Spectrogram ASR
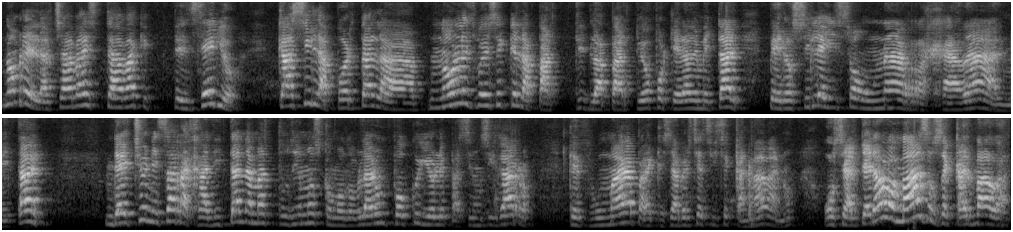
No, hombre, la chava estaba que, en serio, casi la puerta la. No les voy a decir que la, la partió porque era de metal, pero sí le hizo una rajada al metal. De hecho, en esa rajadita nada más pudimos como doblar un poco y yo le pasé un cigarro que fumara para que se- a ver si así se calmaba, ¿no? O se alteraba más o se calmaba.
